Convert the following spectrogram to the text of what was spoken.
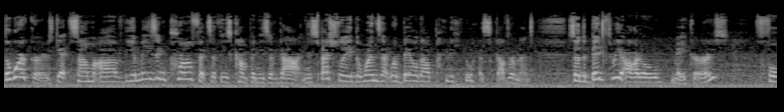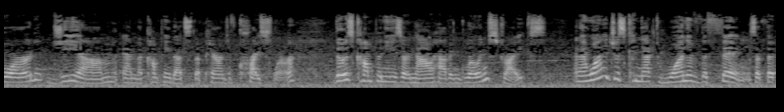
the workers get some of the amazing profits that these companies have gotten, especially the ones that were bailed out by the US government. So the big three automakers, Ford, GM, and the company that's the parent of Chrysler, those companies are now having growing strikes and I want to just connect one of the things that the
